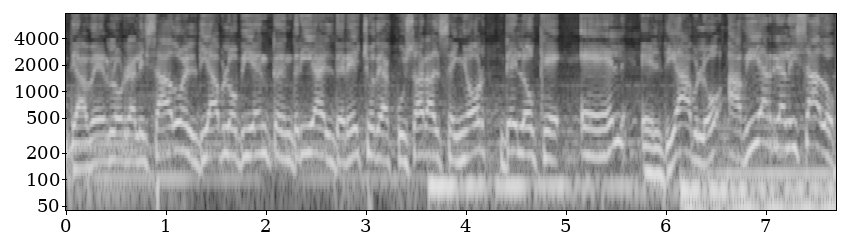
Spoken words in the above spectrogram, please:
De haberlo realizado, el diablo bien tendría el derecho de acusar al Señor de lo que Él, el diablo, había realizado,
